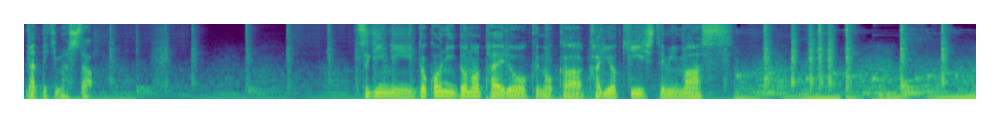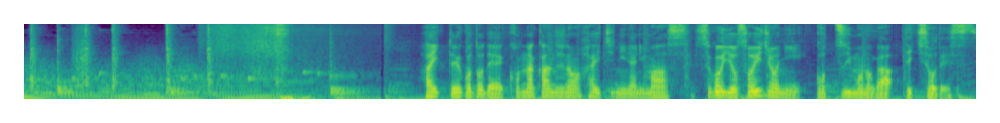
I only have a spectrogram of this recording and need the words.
なってきました。次にどこにどのタイルを置くのか仮置きしてみます。はいということでこんな感じの配置になります。すごい予想以上にごっついものができそうです。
